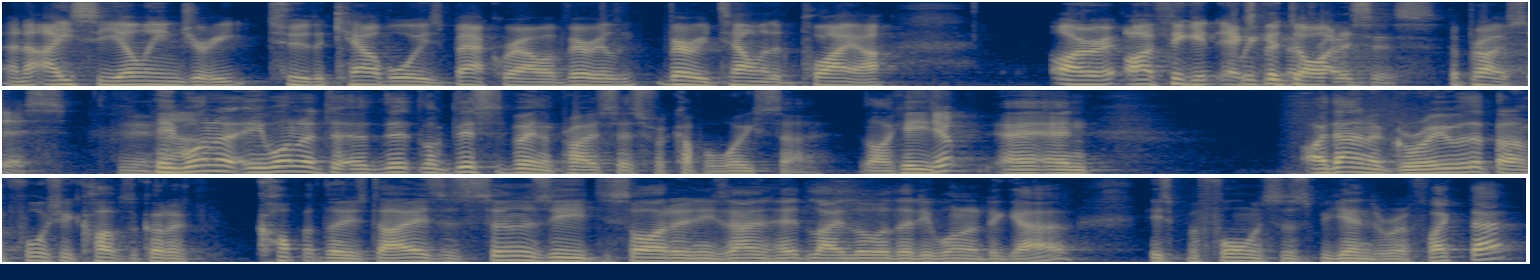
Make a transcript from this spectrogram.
an ACL injury to the Cowboys back row, a very, very talented player. I, I think it expedited the process. The process. Yeah. He wanted. He wanted to look. This has been the process for a couple of weeks, though. Like he's yep. and, and I don't agree with it, but unfortunately, clubs have got to cop it these days. As soon as he decided in his own head, Leilua, that he wanted to go, his performances began to reflect that.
